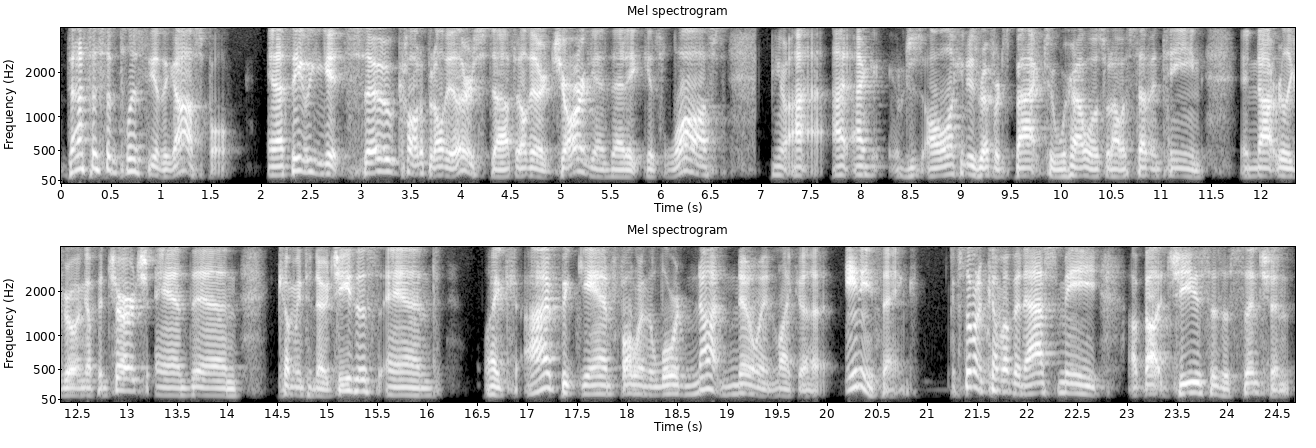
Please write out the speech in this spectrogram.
that's the simplicity of the gospel. And I think we can get so caught up in all the other stuff and all the other jargon that it gets lost. You know, I, I, I just all I can do is reference back to where I was when I was 17 and not really growing up in church, and then coming to know Jesus. And like I began following the Lord, not knowing like a anything. If someone had come up and asked me about Jesus' ascension,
